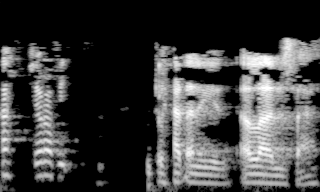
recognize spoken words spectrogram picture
Ah, Syekh Rafi. Kelihatan gitu. Allah musta'an.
